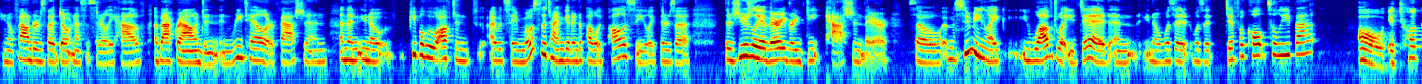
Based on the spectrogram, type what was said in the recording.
you know founders that don't necessarily have a background in, in retail or fashion and then you know people who often i would say most of the time get into public policy like there's a there's usually a very very deep passion there so i'm assuming like you loved what you did and you know was it was it difficult to leave that oh it took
